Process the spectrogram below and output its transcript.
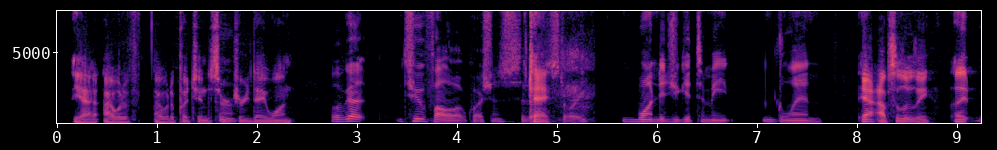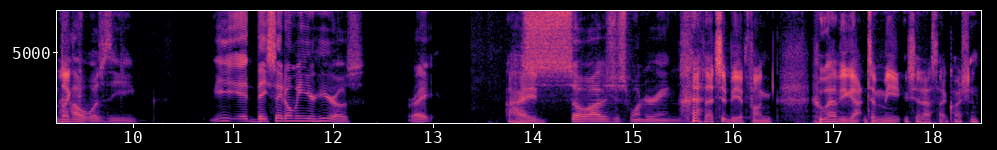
yeah, I would have, I would have put you into Huh. surgery day one. Well, I've got two follow up questions to 'Kay. that story. One, did you get to meet Glen? Yeah, absolutely. Uh, Like How was the? They say don't meet your heroes, right? I, So I was just wondering, that should be a fun, who have you gotten to meet? You should ask that question.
